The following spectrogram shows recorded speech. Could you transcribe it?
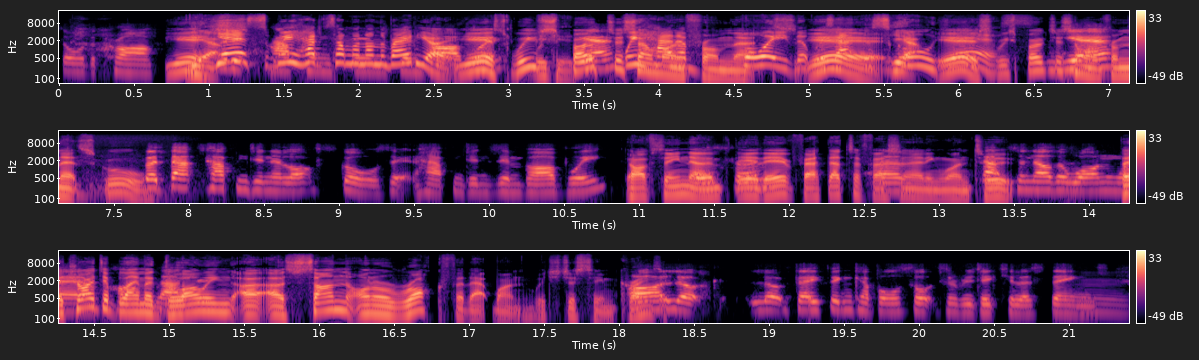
saw the craft. yes. Yeah. Yes, we had someone on the radio. Zimbabwe. Yes, we, We spoke Yeah. to We had someone a from that. boy that was at the yeah. school, Yes, we spoke to someone Yeah. from that school. But that's happened in a lot of schools. It happened in Zimbabwe. I've seen that. also, yeah, they're fat. That's a fascinating one too. That's another one where They tried to blame a glowing uh, a sun on a rock for that one, which just seemed crazy. Oh, look, look, they think of all sorts of ridiculous things. Mm.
